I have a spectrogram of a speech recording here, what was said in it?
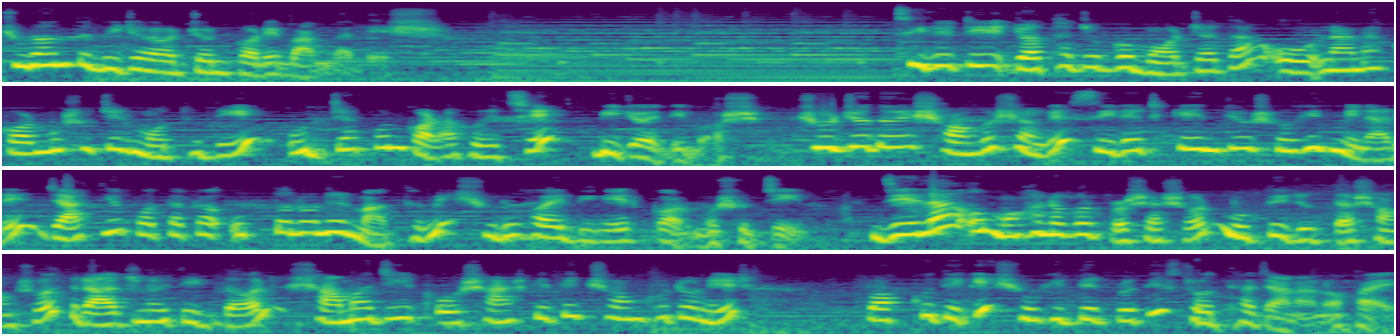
চূড়ান্ত বিজয় অর্জন করে বাংলাদেশ। সিলেটে যথাযোগ্য মর্যাদা ও নানা কর্মসূচির মধ্য দিয়ে উদযাপন করা হয়েছে বিজয় দিবস। সূর্যোদয়ের সঙ্গে সঙ্গে সিলেট কেন্দ্রীয় শহীদ মিনারে জাতীয় পতাকা উত্তোলনের মাধ্যমে শুরু হয় দিনের কর্মসূচি। জেলা ও মহানগর প্রশাসন, মুক্তিযোদ্ধা সংসদ, রাজনৈতিক দল, সামাজিক ও সাংস্কৃতিক সংগঠনের পক্ষ থেকে শহীদদের প্রতি শ্রদ্ধা জানানো হয়।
